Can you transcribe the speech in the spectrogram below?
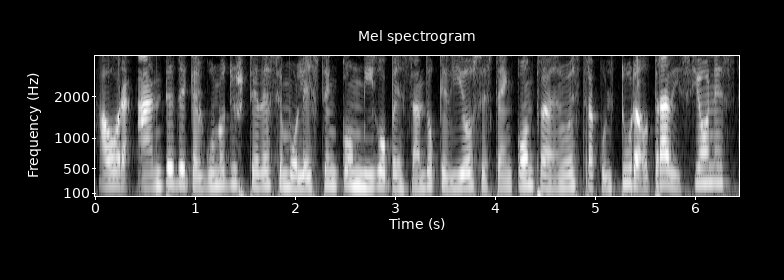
Ahora, antes de que algunos de ustedes se molesten conmigo pensando que Dios está en contra de nuestra cultura o tradiciones,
